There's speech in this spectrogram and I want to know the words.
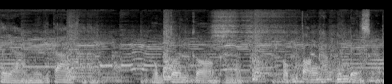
สยามมือกีตาร์ครับ ผมต้นกองครับ ผมตองครับเล่นเบสครับ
